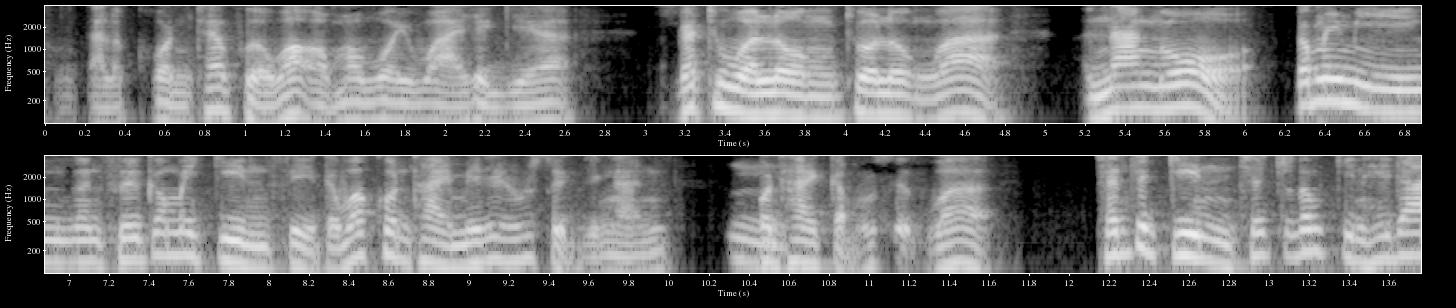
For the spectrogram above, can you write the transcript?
ของแต่ละคน ถ้าเผื่อว่าออกมาโวยวายอย่างเงี้ยก็ทัวลงทัวลงว่าหน้าโง่ก็ไม่มีเงินซื้อก็ไม่กินสิ แต่ว่าคนไทยไม่ได้รู้สึกอย่างนั้น คนไทยกลับรู้สึกว่า ฉันจะกิน ฉันจะต้องกินให้ได้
